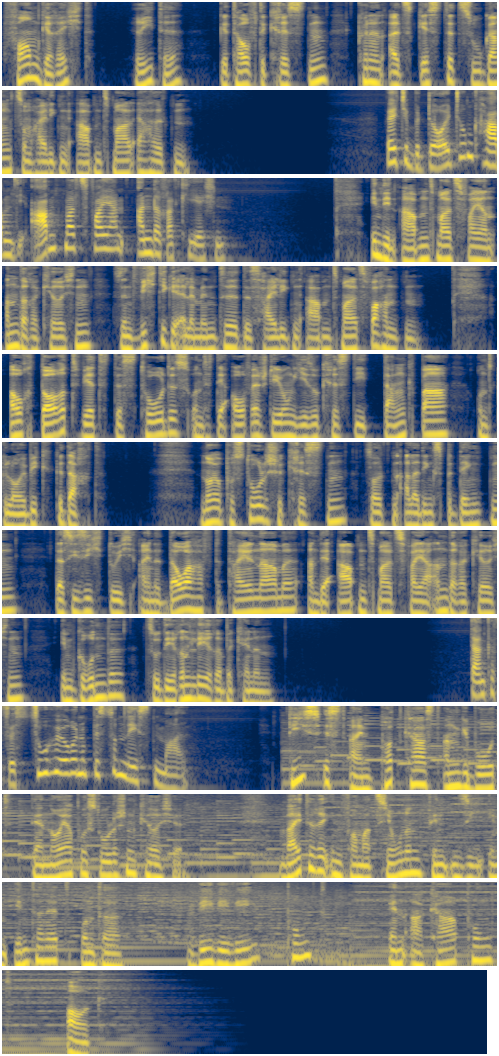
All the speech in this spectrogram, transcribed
Formgerecht, Rite, getaufte Christen können als Gäste Zugang zum heiligen Abendmahl erhalten. Welche Bedeutung haben die Abendmahlsfeiern anderer Kirchen? In den Abendmahlsfeiern anderer Kirchen sind wichtige Elemente des heiligen Abendmahls vorhanden. Auch dort wird des Todes und der Auferstehung Jesu Christi dankbar und gläubig gedacht. Neuapostolische Christen sollten allerdings bedenken, dass sie sich durch eine dauerhafte Teilnahme an der Abendmahlsfeier anderer Kirchen im Grunde zu deren Lehre bekennen. Danke fürs Zuhören und bis zum nächsten Mal. Dies ist ein Podcast-Angebot der Neuapostolischen Kirche. Weitere Informationen finden Sie im Internet unter www.nak.org.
